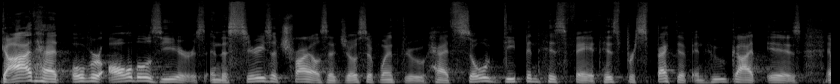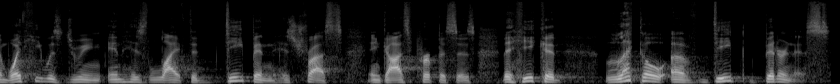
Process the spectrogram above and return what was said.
God had, over all those years in the series of trials that Joseph went through, had so deepened his faith, his perspective in who God is and what he was doing in his life to deepen his trust in God's purposes that he could let go of deep bitterness.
